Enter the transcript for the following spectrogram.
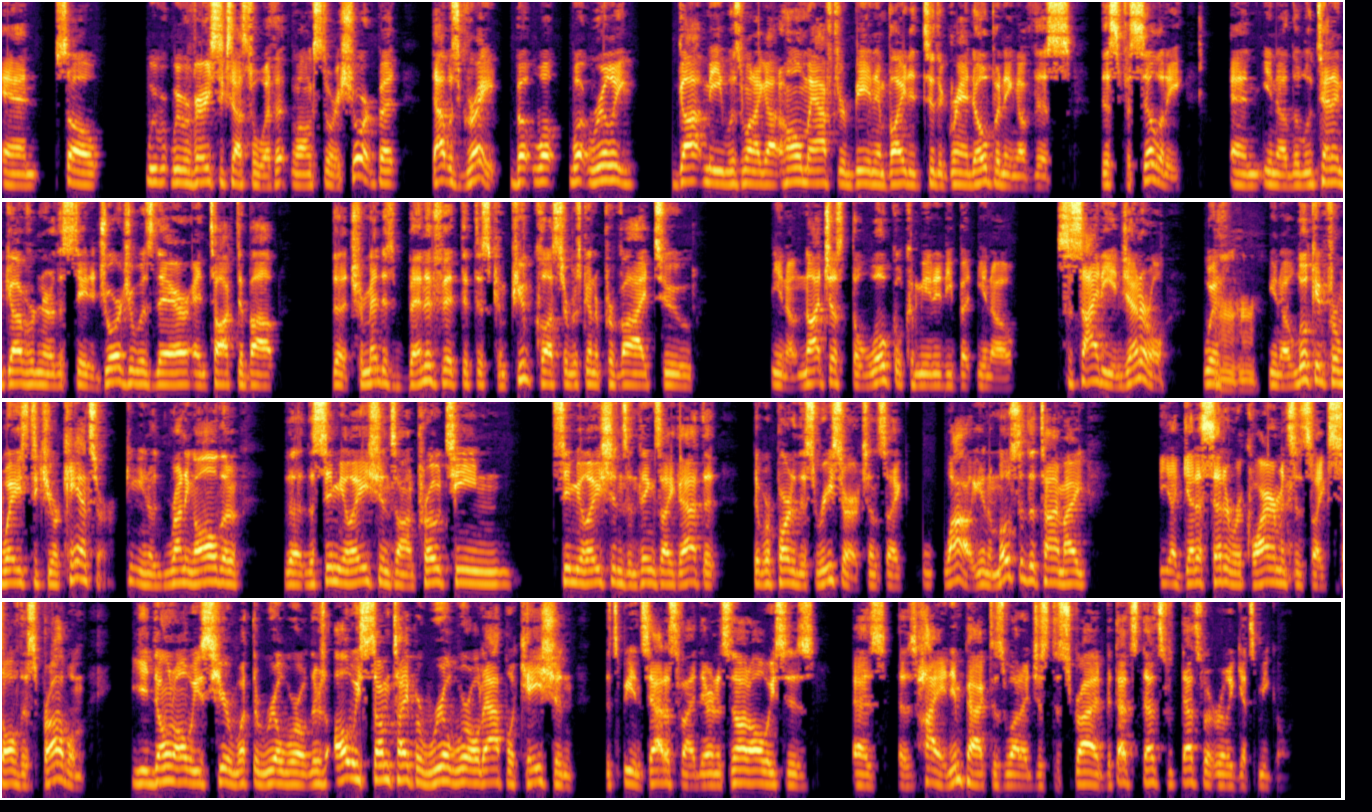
And so we were, we were very successful with it long story short but that was great. But what what really got me was when i got home after being invited to the grand opening of this this facility. And you know the lieutenant governor of the state of georgia was there and talked about the tremendous benefit that this compute cluster was going to provide to you know not just the local community but you know society in general with mm-hmm. you know looking for ways to cure cancer you know running all the, the the simulations on protein simulations and things like that that that were part of this research. And it's like wow you know most of the time i i get a set of requirements it's like solve this problem. You don't always hear what the real world there's always some type of real world application that's being satisfied there. And it's not always as as as high an impact as what i just described but that's that's that's what really gets me going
